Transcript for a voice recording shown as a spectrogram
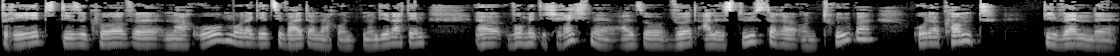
dreht diese Kurve nach oben oder geht sie weiter nach unten? Und je nachdem, äh, womit ich rechne, also wird alles düsterer und trüber oder kommt die Wende?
